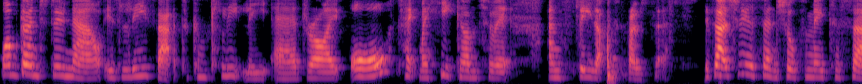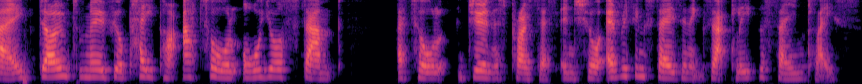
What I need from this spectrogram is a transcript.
what I'm going to do now is leave that to completely air dry or take my heat gun to it and speed up the process. It's actually essential for me to say, don't move your paper at all or your stamp at all during this process. Ensure everything stays in exactly the same place.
